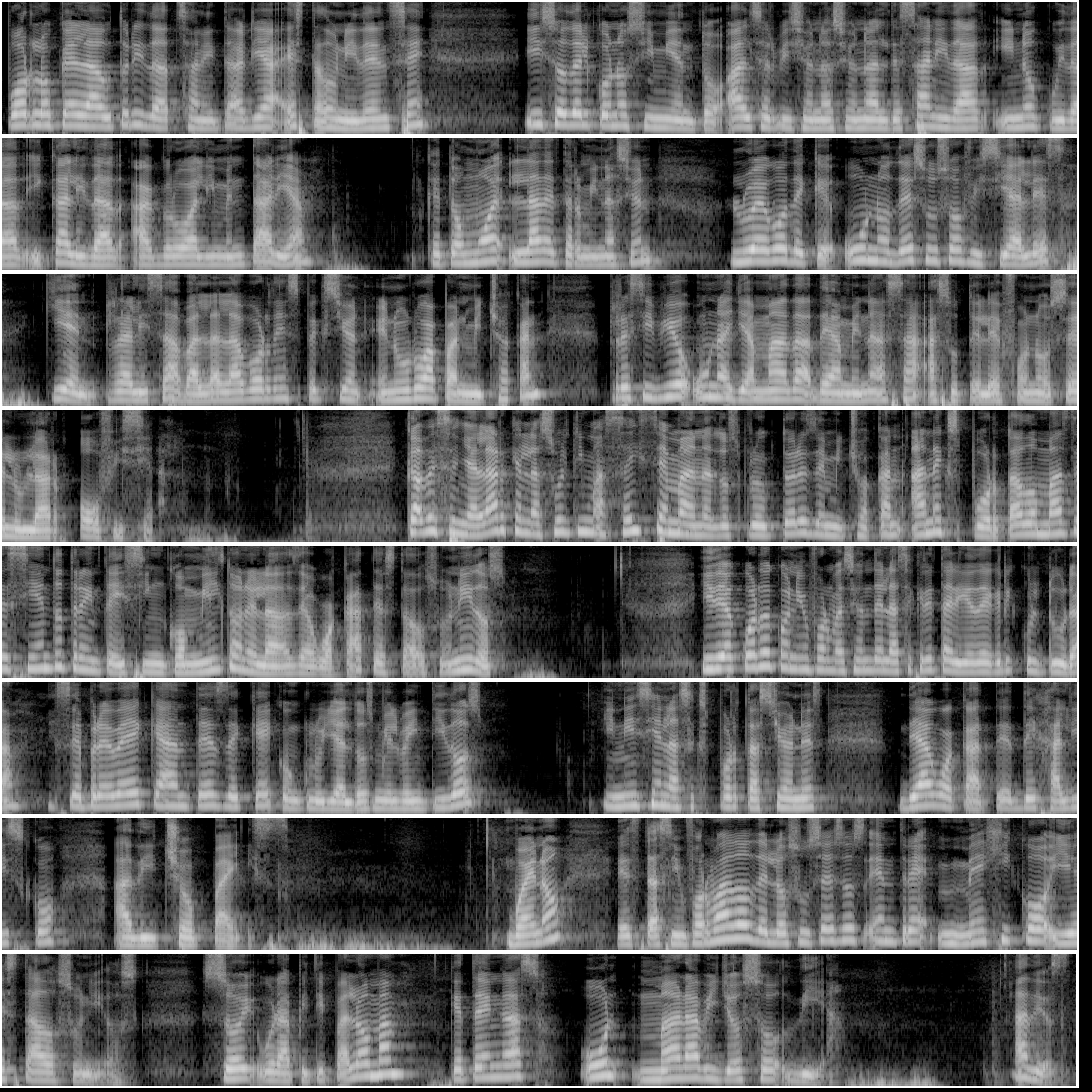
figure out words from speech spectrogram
por lo que la autoridad sanitaria estadounidense hizo del conocimiento al Servicio Nacional de Sanidad, Inocuidad y Calidad Agroalimentaria, que tomó la determinación luego de que uno de sus oficiales, quien realizaba la labor de inspección en Uruapan, Michoacán, recibió una llamada de amenaza a su teléfono celular oficial. Cabe señalar que en las últimas seis semanas los productores de Michoacán han exportado más de 135 mil toneladas de aguacate a Estados Unidos. Y de acuerdo con información de la Secretaría de Agricultura, se prevé que antes de que concluya el 2022, inicien las exportaciones de aguacate de Jalisco a dicho país. Bueno, estás informado de los sucesos entre México y Estados Unidos. Soy Urapiti Paloma. Que tengas un maravilloso día. Adiós.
